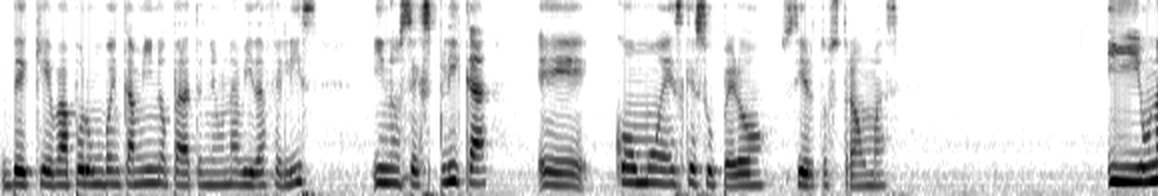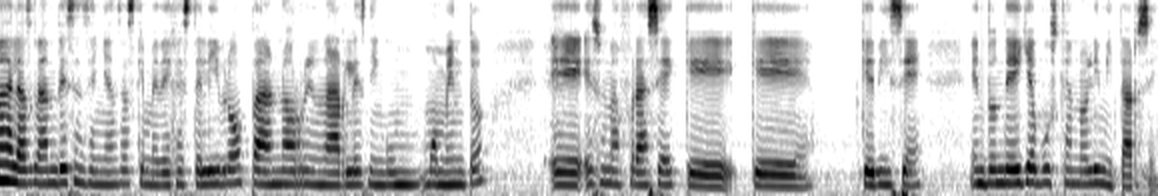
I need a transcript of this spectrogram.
de que va por un buen camino para tener una vida feliz y nos explica eh, cómo es que superó ciertos traumas. Y una de las grandes enseñanzas que me deja este libro, para no arruinarles ningún momento, eh, es una frase que, que, que dice, en donde ella busca no limitarse.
